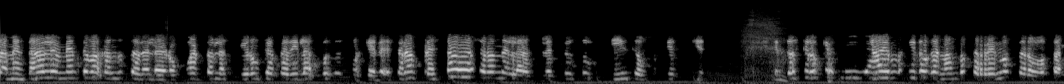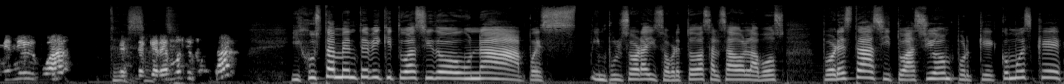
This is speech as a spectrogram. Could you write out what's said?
lamentablemente bajándose del aeropuerto les tuvieron que pedir las cosas porque eran prestadas, eran de la selección sub-15 o sub-17. Entonces creo que sí, ya hemos ido ganando terrenos, pero también igual este, queremos impulsar. Y justamente Vicky, tú has sido una pues impulsora y sobre todo has alzado la voz por esta situación, porque cómo es que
